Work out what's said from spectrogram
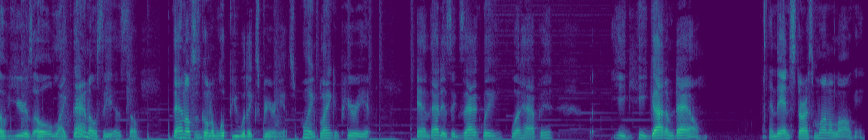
of years old, like Thanos is. So Thanos is going to whoop you with experience, point blank and period. And that is exactly what happened. He he got him down, and then starts monologuing.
